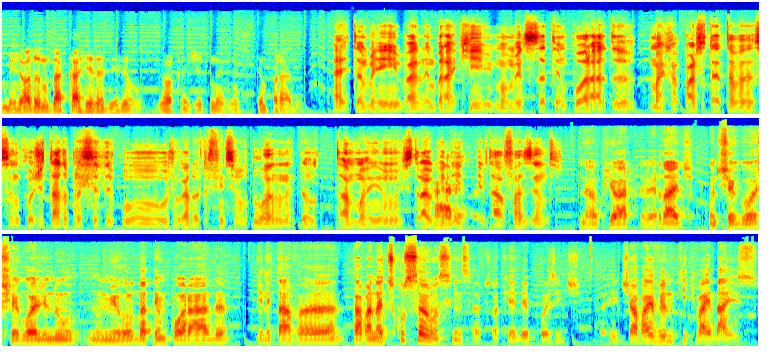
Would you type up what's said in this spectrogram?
melhor ano da carreira dele, eu, eu acredito, né, nessa temporada. É, e também vale lembrar que em momentos da temporada, o Micah Parsons até estava sendo cogitado para ser o jogador defensivo do ano, né? Pelo tamanho estrago que Cara. ele, que ele tava fazendo. Não, pior, é verdade. Quando chegou, chegou ali no, no miolo da temporada, ele tava, tava na discussão, assim, sabe? Só que aí depois a gente, a gente já vai vendo o que, que vai dar isso.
